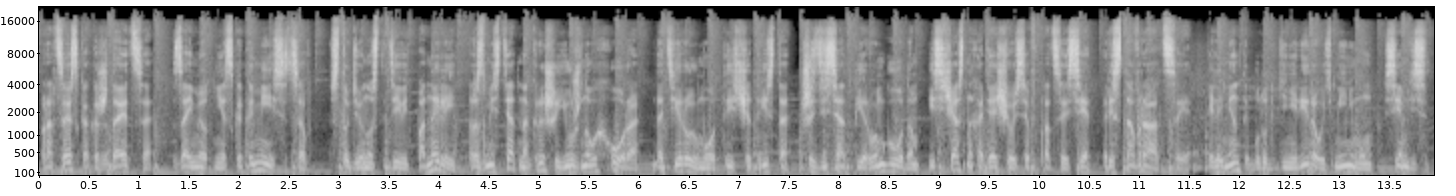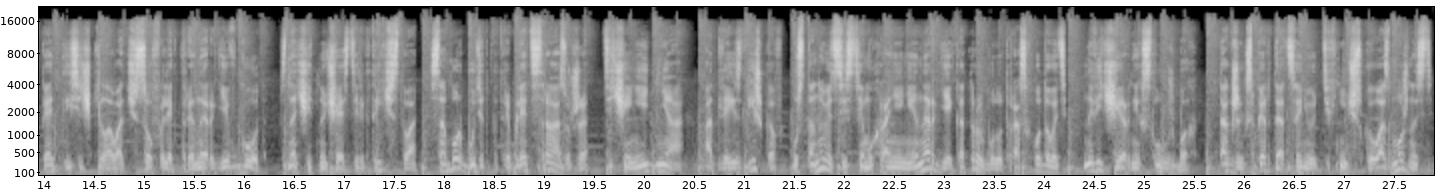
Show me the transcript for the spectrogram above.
Процесс, как ожидается, займет несколько месяцев. 199 панелей разместят на крыше Южного хора, датируемого 1361 годом и сейчас находящегося в процессе реставрации. Элементы будут генерировать минимум 75 тысяч киловатт-часов электроэнергии в год. Значительную часть электричества собор будет потреблять сразу же, в течение дня, а для излишков установят систему хранения энергии, которую будут расходовать на вечерних службах. Также эксперты оценивают техническую возможность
